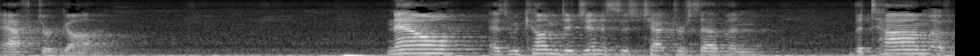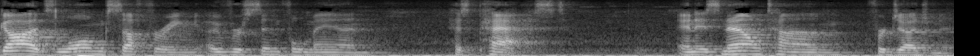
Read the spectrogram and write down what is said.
after God. Now, as we come to Genesis chapter 7, the time of God's long suffering over sinful man has passed, and it's now time for judgment.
